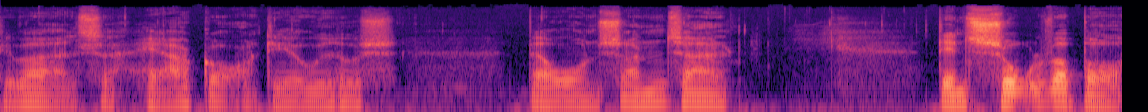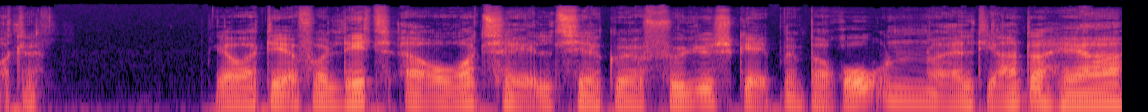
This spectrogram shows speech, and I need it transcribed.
Det var altså herregården derude hos baron Sonnenthal. Den sol var borte. Jeg var derfor let at overtale til at gøre følgeskab med baronen og alle de andre herrer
